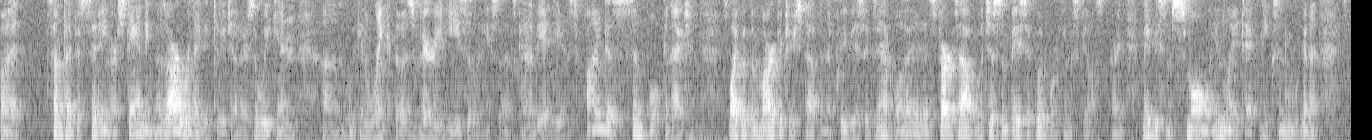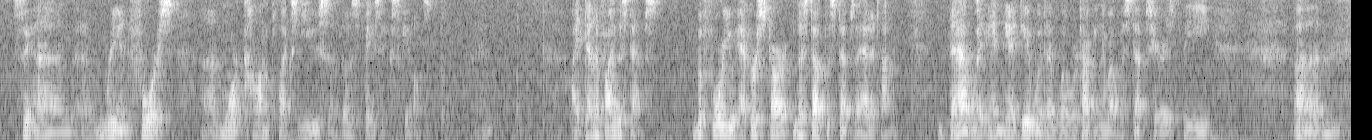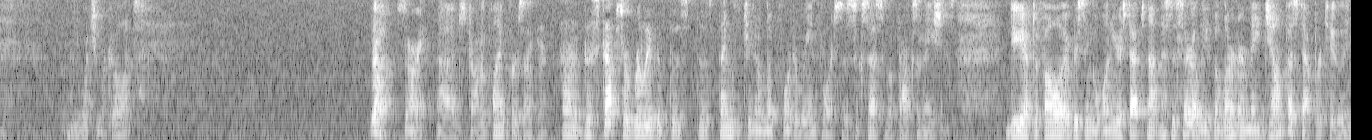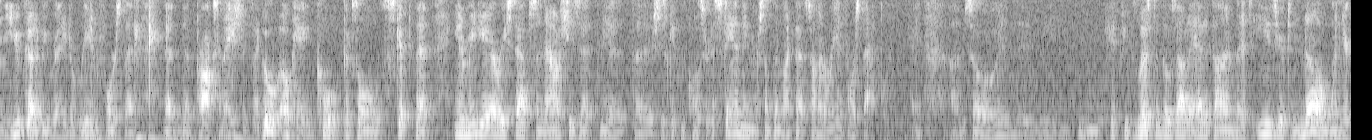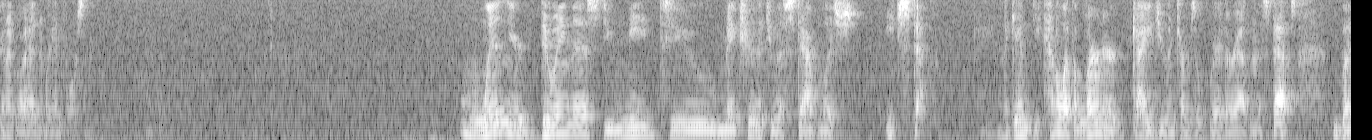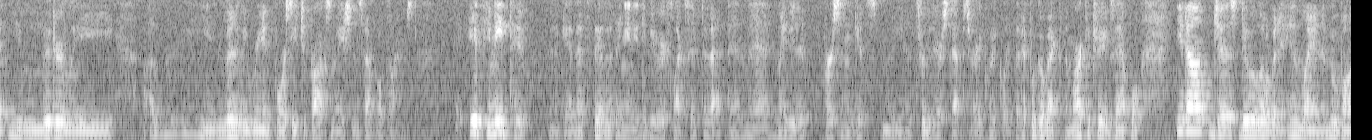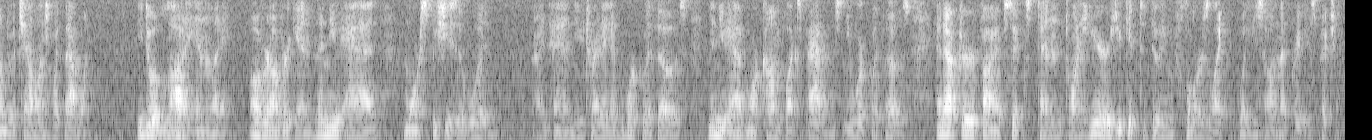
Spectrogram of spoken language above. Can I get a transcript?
But some type of sitting or standing, those are related to each other, so we can um, we can link those very easily. So that's kind of the idea: is find a simple connection. It's like with the marquetry stuff in the previous example. It starts out with just some basic woodworking skills, right? Maybe some small inlay techniques, and we're going to uh, reinforce uh, more complex use of those basic skills. Okay? Identify the steps. Before you ever start, list out the steps ahead of time. That way, and the idea what, uh, what we're talking about with steps here is the, um, what you call it. Oh, sorry, uh, just drawing a blank for a second. Uh, the steps are really the, those, those things that you're going to look for to reinforce, the successive approximations. Do you have to follow every single one of your steps? Not necessarily. The learner may jump a step or two, and you've got to be ready to reinforce that that approximation. It's like, ooh, okay, cool. Pixel skipped that intermediary steps, and now she's at the, the she's getting closer to standing or something like that. So I'm going to reinforce that. Okay, um, so if you've listed those out ahead of time, then it's easier to know when you're going to go ahead and reinforce them. When you're doing this, you need to make sure that you establish each step. Okay? And again, you kind of let the learner guide you in terms of where they're at in the steps, but you literally, uh, you literally reinforce each approximation several times, if you need to. Okay, that's the other thing. You need to be reflexive to that, and uh, maybe the person gets you know, through their steps very quickly. But if we go back to the marquetry example, you don't just do a little bit of inlay and then move on to a challenge like that one you do a lot of inlay over and over again. Then you add more species of wood, right? And you try to work with those. then you add more complex patterns and you work with those. And after 5, 6, 10, 20 years, you get to doing floors like what you saw in that previous picture.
